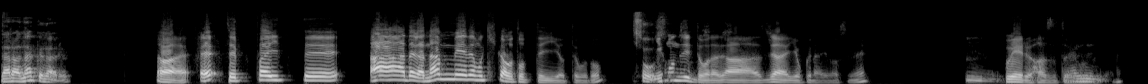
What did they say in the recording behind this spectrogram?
ならなくなるはい。え、撤廃って、ああ、だから何名でも期間を取っていいよってこと？そう日本人と同じ、ああ、じゃあ良くなりますね。うん。増えるはずということね。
